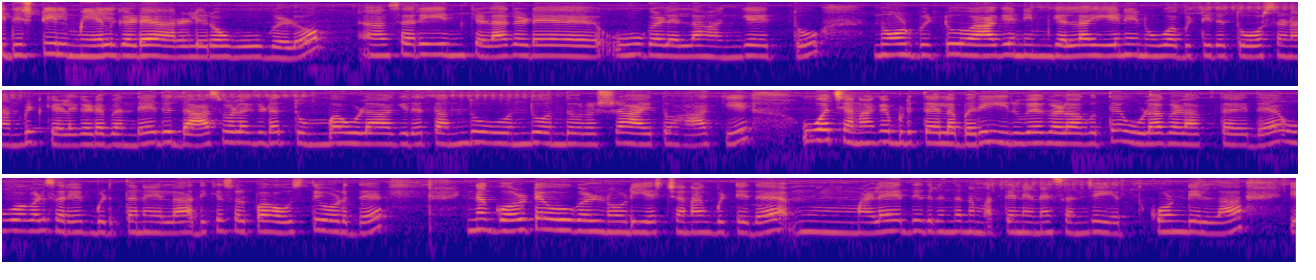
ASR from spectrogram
ಇದಿಷ್ಟು ಇಲ್ಲಿ ಮೇಲ್ಗಡೆ ಅರಳಿರೋ ಹೂಗಳು. ಸರಿ ಇನ್ನು ಕೆಳಗಡೆ ಹೂಗಳೆಲ್ಲ ಹಾಗೆ ಇತ್ತು. ನೋಡಿಬಿಟ್ಟು ಹಾಗೆ ನಿಮಗೆಲ್ಲ ಏನೇನು ಹೂವು ಬಿಟ್ಟಿದೆ ತೋರಿಸೋಣ ಅಂದ್ಬಿಟ್ಟು ಕೆಳಗಡೆ ಬಂದೆ. ಇದು ದಾಸವಾಳ ಗಿಡ ತುಂಬ ಹುಳ ಆಗಿದೆ. ತಂದು ಒಂದು ಒಂದೂವರೆ ವರ್ಷ ಆಯಿತು ಹಾಕಿ. ಹೂವು ಚೆನ್ನಾಗೇ ಬಿಡ್ತಾ ಇಲ್ಲ. ಬರೀ ಇರುವೆಗಳಾಗುತ್ತೆ, ಹುಳಗಳಾಗ್ತಾ ಇದೆ. ಹೂವುಗಳು ಸರಿಯಾಗಿ ಬಿಡ್ತಾನೆ ಇಲ್ಲ. ಅದಕ್ಕೆ ಸ್ವಲ್ಪ ಔಷಧಿ ಹೊಡೆದೆ. ಇನ್ನು ಗೋರ್ಟೆ ಹೂಗಳು ನೋಡಿ ಎಷ್ಟು ಚೆನ್ನಾಗಿ ಬಿಟ್ಟಿದೆ. ಮಳೆ ಇದ್ದಿದ್ದರಿಂದ ನಮ್ಮ ಅತ್ತೆ ನೆನೆ ಸಂಜೆ ಎತ್ಕೊಂಡಿಲ್ಲ.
